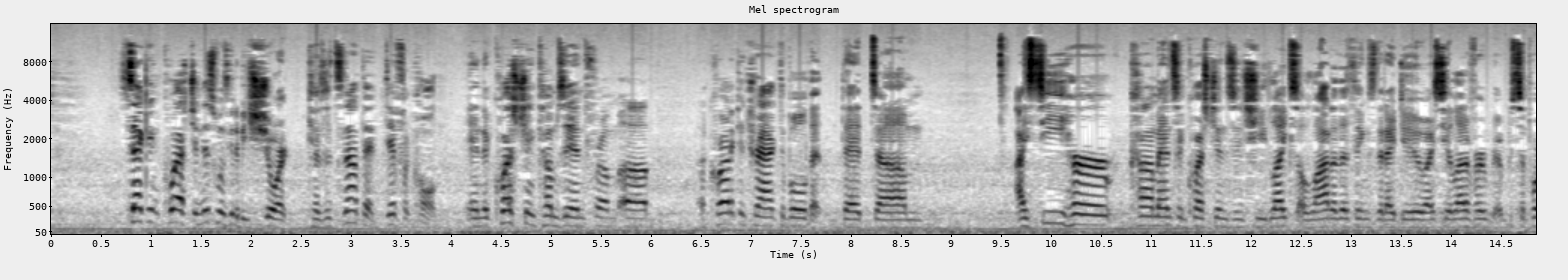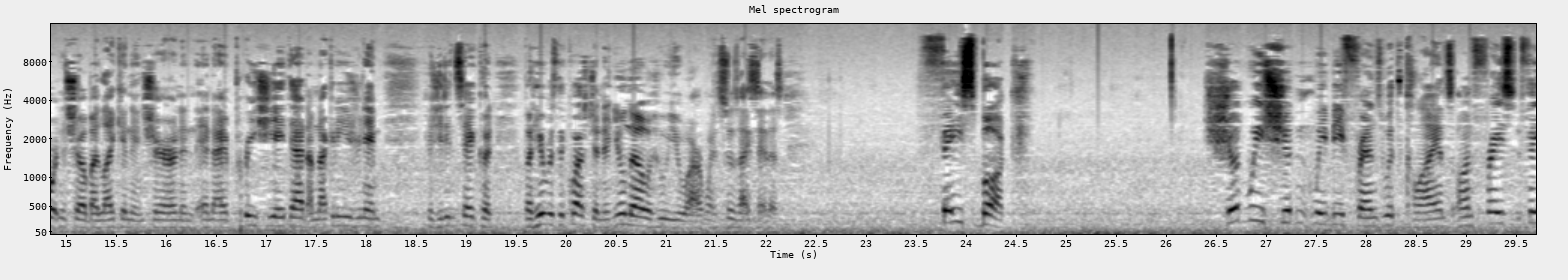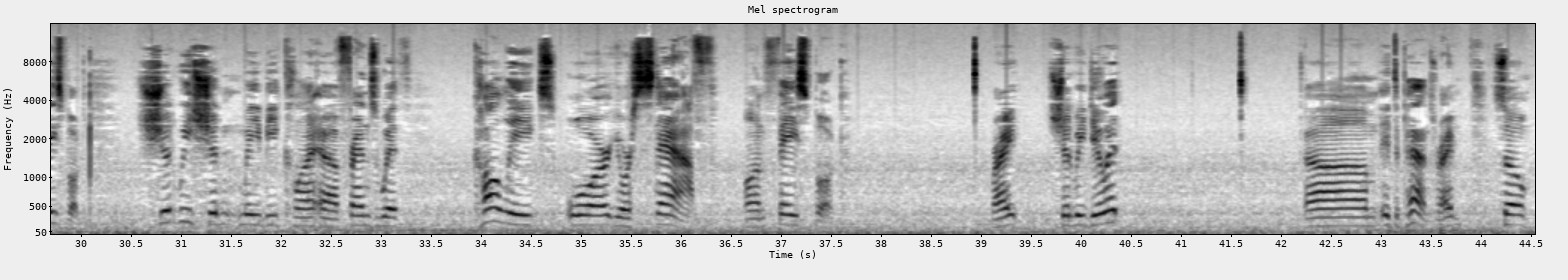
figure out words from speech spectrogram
Second question. This one's going to be short because it's not that difficult. And the question comes in from uh, a chronic intractable that, that um, I see her comments and questions, and she likes a lot of the things that I do. I see a lot of her supporting the show by liking and sharing, and, and I appreciate that. I'm not going to use your name because you didn't say it could. But here was the question, and you'll know who you are when, as soon as I say this. Facebook. Should we, shouldn't we be friends with clients on Facebook? Should we, shouldn't we be cli- uh, friends with colleagues or your staff on Facebook? Right? Should we do it? Um, it depends, right? So,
